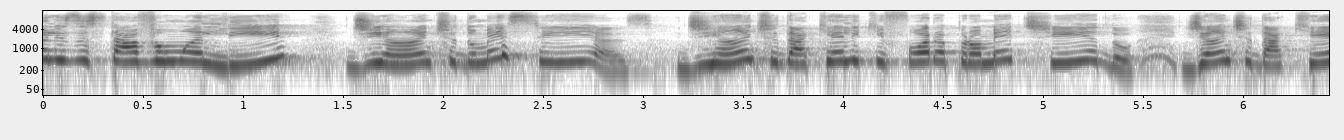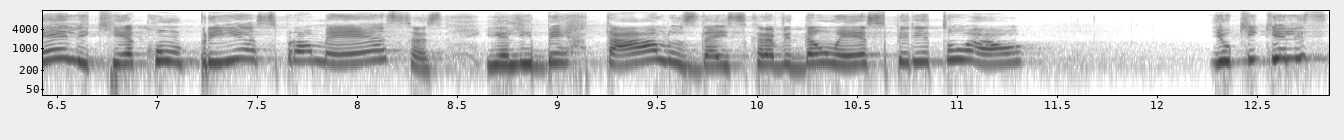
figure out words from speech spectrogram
eles estavam ali diante do Messias, diante daquele que fora prometido, diante daquele que ia cumprir as promessas, ia libertá-los da escravidão espiritual. E o que, que eles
